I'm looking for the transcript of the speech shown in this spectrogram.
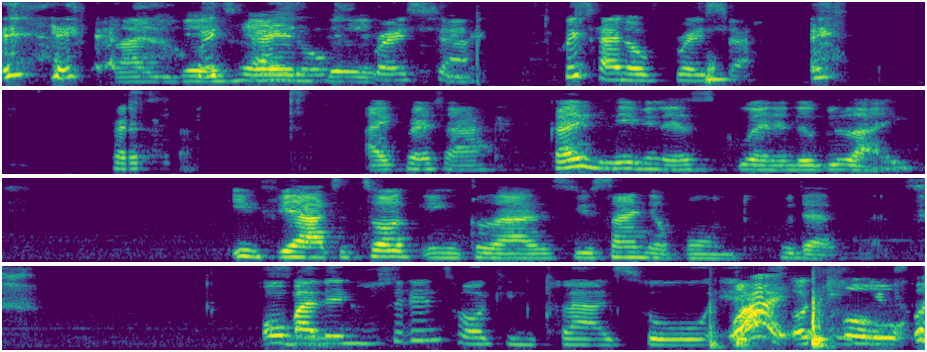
Like Which kind of the- pressure? Which kind of pressure? pressure. Like pressure. Can you believe in a school and they'll be like, if you are to talk in class, you sign your bond. Who does that? Oh, but then you shouldn't talk in class. So Why? Okay. Oh.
